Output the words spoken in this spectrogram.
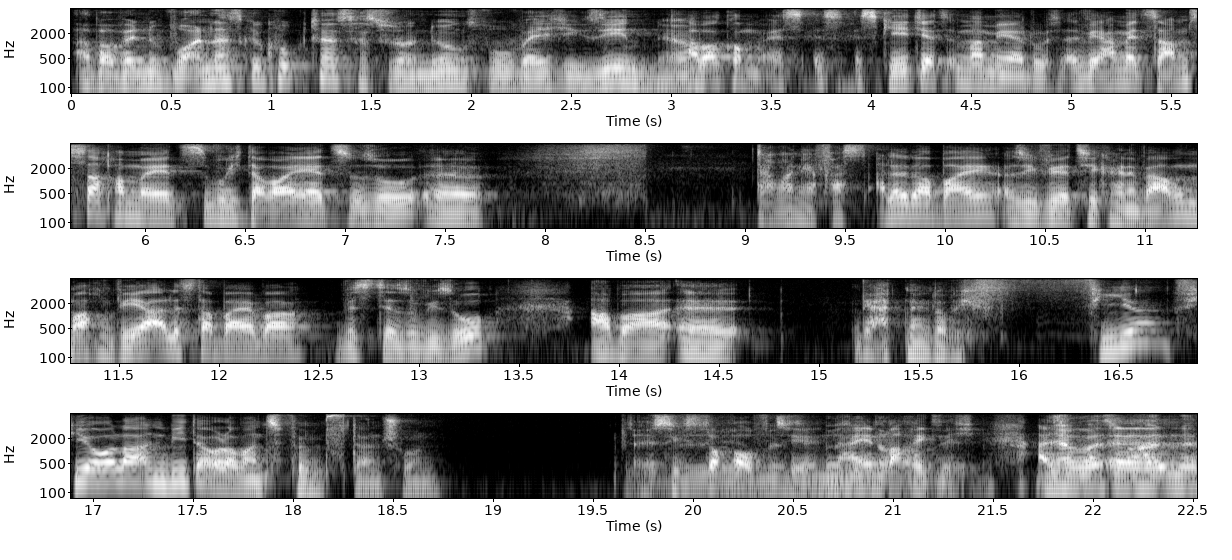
aber wenn du woanders geguckt hast, hast du doch nirgendwo welche gesehen. Ja? Aber komm, es, es, es geht jetzt immer mehr durch. Also wir haben jetzt Samstag, haben wir jetzt, wirklich, da war jetzt so. Äh, da waren ja fast alle dabei. Also ich will jetzt hier keine Werbung machen, wer alles dabei war, wisst ihr sowieso. Aber äh, wir hatten dann, glaube ich, vier, vier Rolleranbieter oder waren es fünf dann schon? Da muss ich es doch aufzählen. Nein, mache ich nicht. Also ja, es, waren, äh,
